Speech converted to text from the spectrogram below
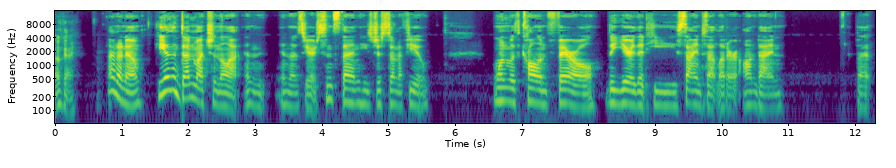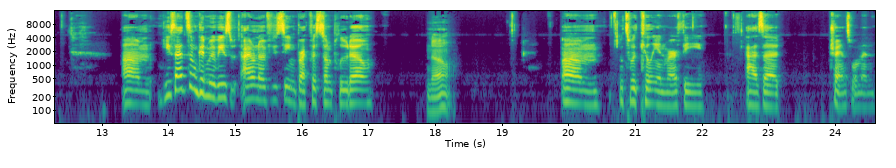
Okay. I don't know. He hasn't done much in the la- in in those years. Since then, he's just done a few. One with Colin Farrell, the year that he signed that letter, Ondine. But um, he's had some good movies. I don't know if you've seen Breakfast on Pluto. No. Um, it's with Cillian Murphy as a trans woman.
